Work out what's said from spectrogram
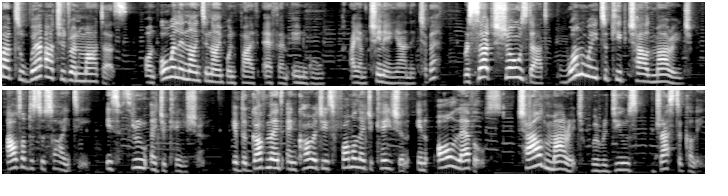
back to Where Our Children Matters on Owelle 99.5 FM Enugu. I am Chineyane Chebe. Research shows that one way to keep child marriage out of the society is through education. If the government encourages formal education in all levels, child marriage will reduce drastically.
